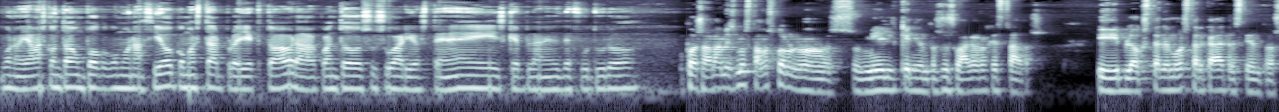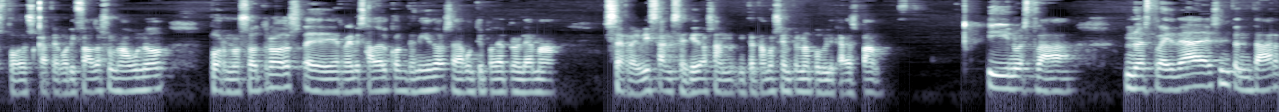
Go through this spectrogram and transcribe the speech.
bueno, ya me has contado un poco cómo nació, cómo está el proyecto ahora, cuántos usuarios tenéis, qué planes de futuro. Pues ahora mismo estamos por unos 1.500 usuarios registrados y blogs tenemos cerca de 300, todos categorizados uno a uno por nosotros, eh, revisado el contenido, si hay algún tipo de problema se revisa enseguida, o sea, intentamos siempre no publicar spam. Y nuestra, nuestra idea es intentar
